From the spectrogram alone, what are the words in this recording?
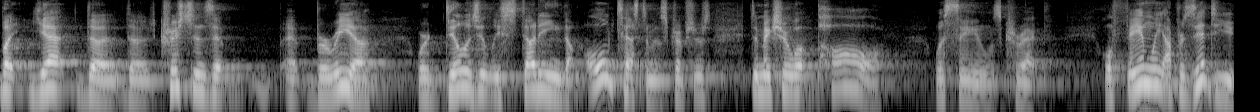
but yet the, the Christians at, at Berea were diligently studying the Old Testament scriptures to make sure what Paul was saying was correct. Well, family, I present to you,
